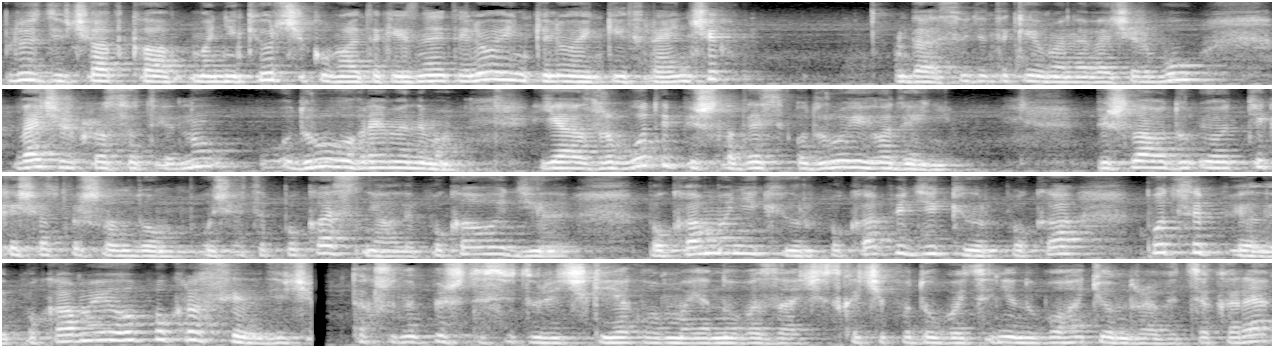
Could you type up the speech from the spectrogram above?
Плюс дівчатка манікюрчик у мене такий, знаєте, легенький, легенький френчик. Да, сьогодні такий у мене вечір був. Вечір красоти. Ну, другого времени нема. Я з роботи пішла десь о другій годині. Пішла і от тільки зараз прийшла додому. Получається, поки сняли, поки оділи, поки манікюр, поки педикюр, поки поцепили, поки ми його покрасили. Так що напишіть світулічки, як вам моя нова зачіска, чи подобається. Ні, ну багатьом нравиться каре.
